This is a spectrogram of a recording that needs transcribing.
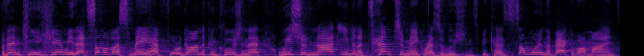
But then, can you hear me that some of us may have foregone the conclusion that we should not even attempt to make resolutions because somewhere in the back of our minds,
